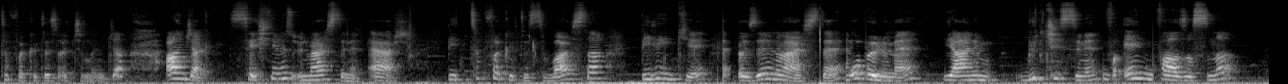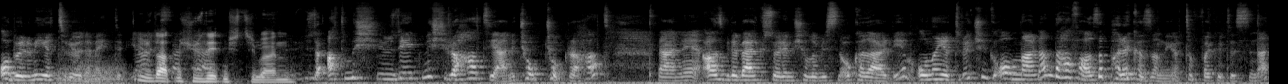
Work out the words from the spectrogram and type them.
tıp fakültesi açılınca. Ancak seçtiğiniz üniversitenin eğer bir tıp fakültesi varsa bilin ki özel üniversite o bölüme yani bütçesinin en fazlasını o bölüme yatırıyor demektir. Yani %60, zaten %70 civarında. %60, %70 rahat yani çok çok rahat. Yani az bile belki söylemiş olabilirsin o kadar diyeyim. Ona yatırıyor çünkü onlardan daha fazla para kazanıyor tıp fakültesinden.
